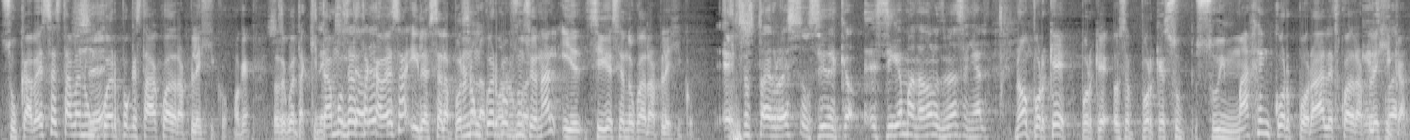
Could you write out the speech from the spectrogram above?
su cabeza estaba en un cuerpo que estaba cuadrapléjico, ¿ok? Entonces, cuenta, quitamos esta cabeza y se la ponen a un cuerpo funcional y sigue siendo cuadrapléjico. Eso está grueso, sí, de que sigue mandando las mismas señales. No, ¿por qué? Porque, o sea, porque su, su imagen corporal es cuadraplégica.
